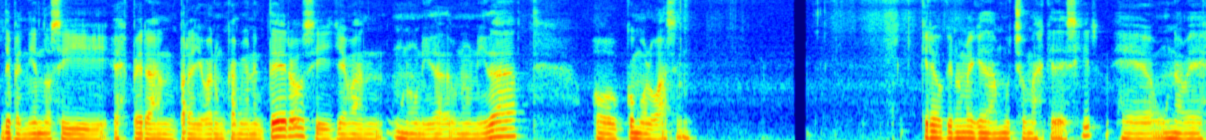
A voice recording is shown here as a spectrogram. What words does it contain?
dependiendo si esperan para llevar un camión entero, si llevan una unidad de una unidad o cómo lo hacen. Creo que no me queda mucho más que decir. Eh, una vez,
